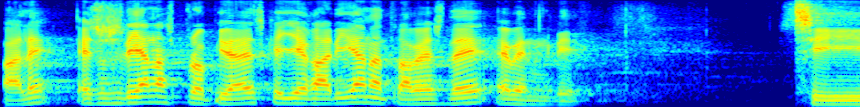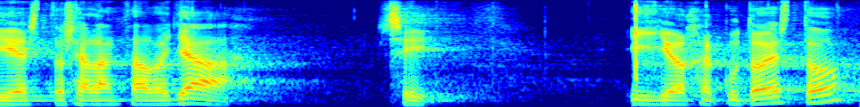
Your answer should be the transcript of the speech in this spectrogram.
¿Vale? Esas serían las propiedades que llegarían a través de Event Grid. Si esto se ha lanzado ya, Sí. y yo ejecuto esto,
